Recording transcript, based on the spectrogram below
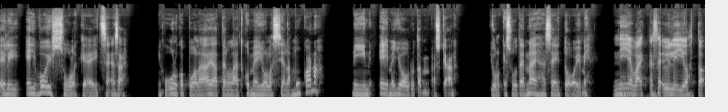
Eli ei voi sulkea itsensä niin kuin ulkopuolelle ajatella, että kun me ei olla siellä mukana, niin ei me jouduta myöskään julkisuuteen. Näinhän se ei toimi. Niin ja vaikka se ylijohto,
